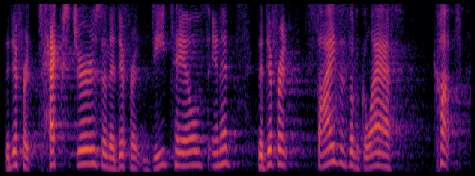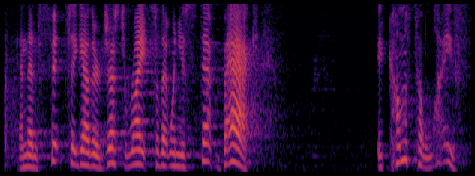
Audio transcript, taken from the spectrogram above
the different textures and the different details in it, the different sizes of glass cut and then fit together just right so that when you step back, it comes to life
